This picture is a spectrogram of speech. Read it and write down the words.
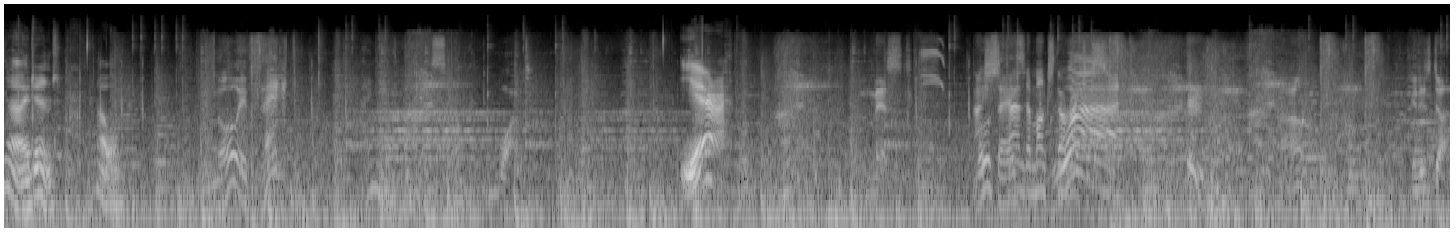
No, I didn't. Oh well. No effect. What? Yeah! Missed. I stand amongst the righteous. It is done.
